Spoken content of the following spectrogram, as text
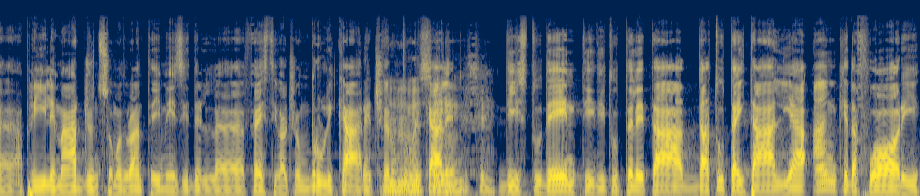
aprile, maggio, insomma durante i mesi del festival c'è un brulicare, c'era un mm, brulicare sì, sì. di studenti di tutte le età, da tutta Italia, anche da fuori,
